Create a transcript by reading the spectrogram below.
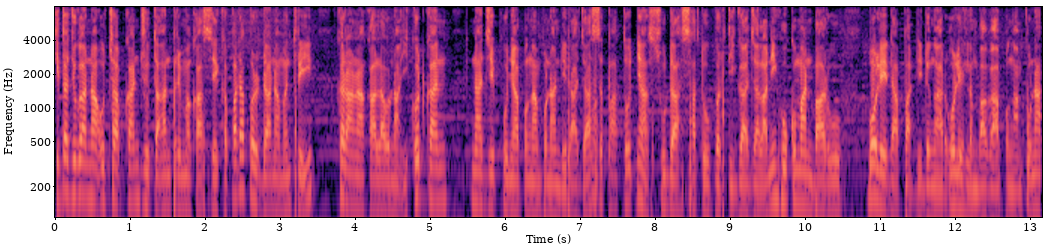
Kita juga nak ucapkan jutaan terima kasih kepada Perdana Menteri kerana kalau nak ikutkan, Najib punya pengampunan diraja sepatutnya sudah satu per tiga jalani hukuman baru boleh dapat didengar oleh lembaga pengampunan.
